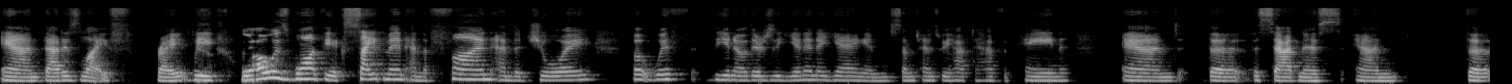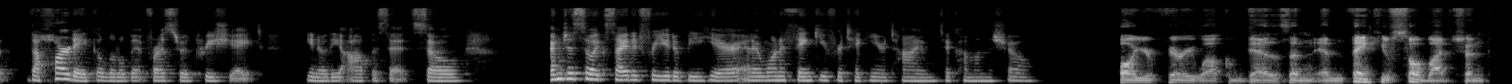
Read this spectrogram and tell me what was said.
and that is life right? We yeah. we always want the excitement and the fun and the joy but with you know there's a yin and a yang and sometimes we have to have the pain and the the sadness and the the heartache a little bit for us to appreciate you know the opposite. So i'm just so excited for you to be here and i want to thank you for taking your time to come on the show Oh, you're very welcome, Des, and and thank you so much. And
